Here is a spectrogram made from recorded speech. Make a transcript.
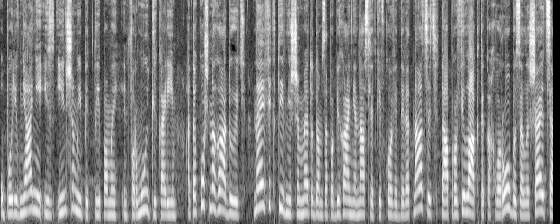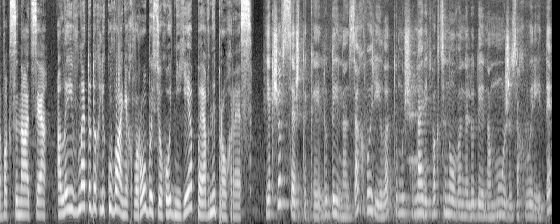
у порівнянні із іншими підтипами, інформують лікарі. А також нагадують, найефективнішим методом запобігання наслідків COVID-19 та профілактика хвороби залишається вакцинація. Але і в методах лікування хвороби сьогодні є певний прогрес. Якщо все ж таки людина захворіла, тому що навіть вакцинована людина може захворіти,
